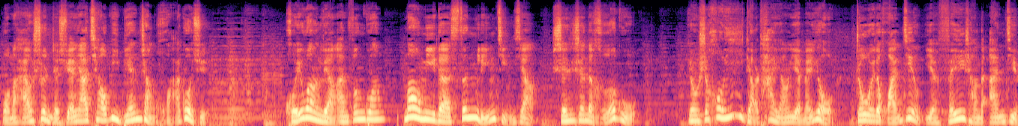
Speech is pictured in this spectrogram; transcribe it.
我们还要顺着悬崖峭壁边上滑过去。回望两岸风光，茂密的森林景象，深深的河谷。有时候一点太阳也没有，周围的环境也非常的安静。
